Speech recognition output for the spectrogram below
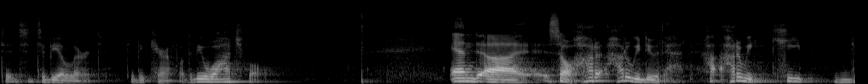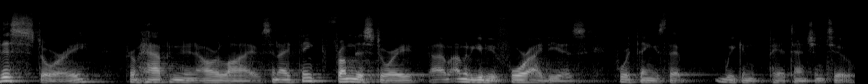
to, to, be alert, to be careful, to be watchful. And uh, so, how do, how do we do that? How, how do we keep this story from happening in our lives? And I think from this story, I'm, I'm going to give you four ideas four things that we can pay attention to.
